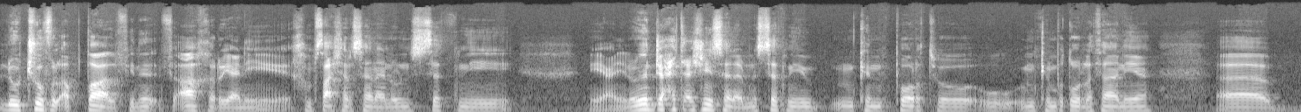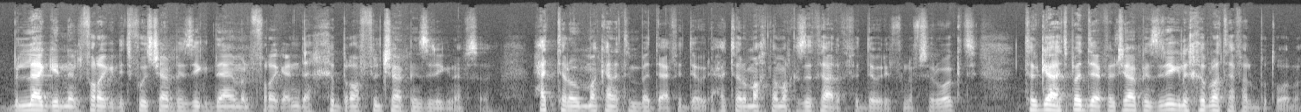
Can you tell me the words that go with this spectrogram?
لو تشوف الأبطال في في آخر يعني 15 سنة لو نستثني يعني لو نرجع حتى 20 سنة بنستثني يمكن بورتو ويمكن بطولة ثانية. آه بنلاقي إن الفرق اللي تفوز Champions League دائما فرق عندها خبرة في ال Champions League نفسه حتى لو ما كانت مبدعة في الدوري حتى لو ما اخذت المركز الثالث في الدوري في نفس الوقت تلقاها تبدع في ال Champions League لخبرتها في البطولة.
